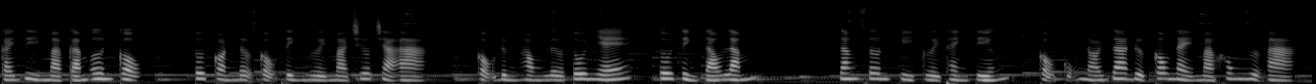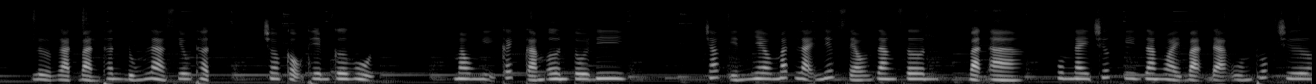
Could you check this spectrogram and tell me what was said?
cái gì mà cảm ơn cậu? Tôi còn nợ cậu tình người mà chưa trả à? Cậu đừng hòng lừa tôi nhé, tôi tỉnh táo lắm. Giang Sơn phì cười thành tiếng, cậu cũng nói ra được câu này mà không ngượng à. Lừa gạt bản thân đúng là siêu thật, cho cậu thêm cơ hội. Mau nghĩ cách cảm ơn tôi đi. Chắc Yến nheo mắt lại liếc xéo Giang Sơn, bạn à, hôm nay trước khi ra ngoài bạn đã uống thuốc chưa?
